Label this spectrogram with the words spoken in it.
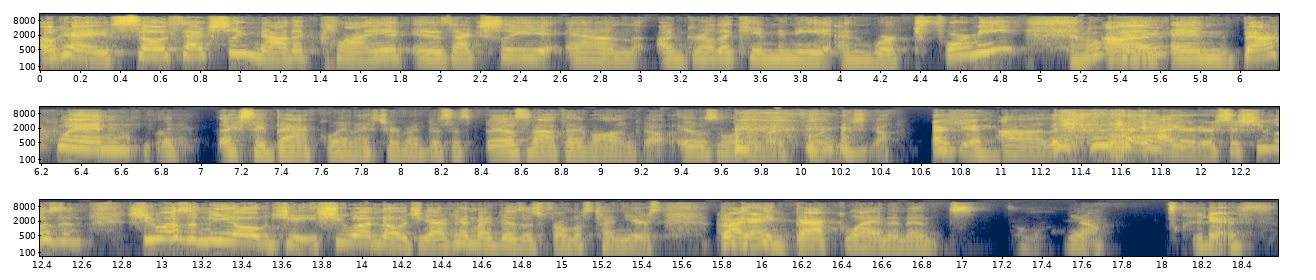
Okay, so it's actually not a client. It is actually um, a girl that came to me and worked for me. Um, okay. Um, and back when, I say back when I started my business, but it was not that long ago. It was only like four years ago. Okay. Um, I hired her, so she wasn't she wasn't the OG. She wasn't OG. I've had my business for almost ten years, but okay. I think back when, and it's you know Yes.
